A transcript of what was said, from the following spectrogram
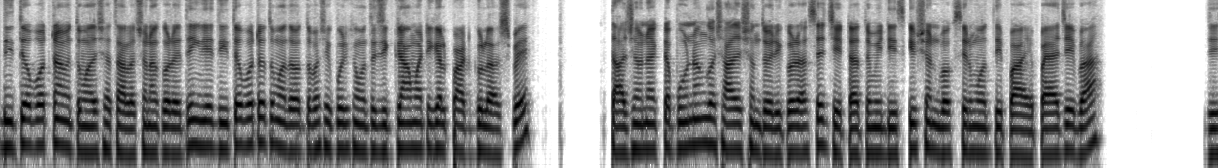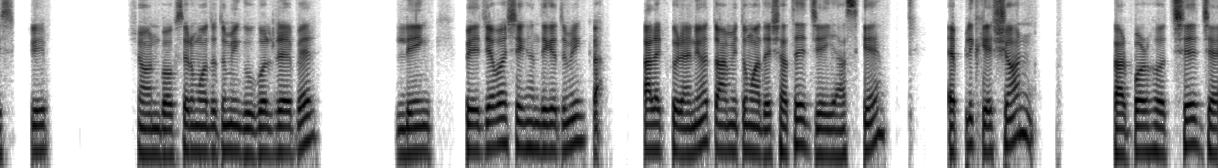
দ্বিতীয় পত্র আমি তোমাদের সাথে আলোচনা করে দিই। ইংরেজি দ্বিতীয় পত্র তোমাদের অর্ধবার্ষিক পরীক্ষার মধ্যে যে গ্রামাটিক্যাল পার্টগুলো আসবে, তার জন্য একটা পূর্ণাঙ্গ সাজেশন তৈরি করে আছে, যেটা তুমি ডিসক্রিপশন বক্সের মধ্যে পায় পাওয়া যায় বা ডিসক্রিপশন বক্সের মধ্যে তুমি গুগল ড্রাইভের লিঙ্ক পেয়ে যাবা, সেখান থেকে তুমি কালেক্ট করে নিও। তো আমি তোমাদের সাথে যেই আজকে অ্যাপ্লিকেশন তারপর হচ্ছে যা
